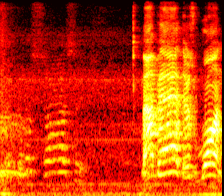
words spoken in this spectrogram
Look at the sausage. Not bad. There's one.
